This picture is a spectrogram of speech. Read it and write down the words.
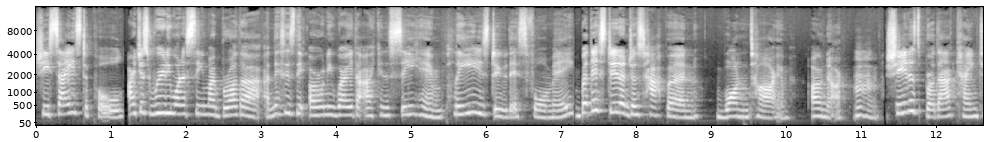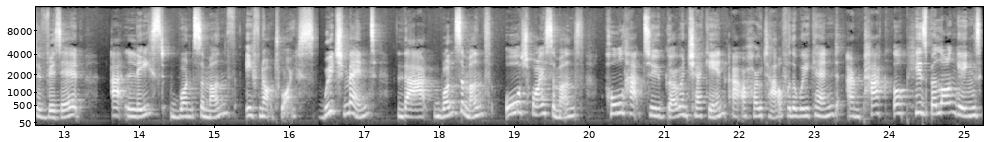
she says to Paul, I just really want to see my brother and this is the only way that I can see him. Please do this for me. But this didn't just happen one time. Oh no. Mm-mm. Sheila's brother came to visit at least once a month, if not twice, which meant that once a month or twice a month, Paul had to go and check in at a hotel for the weekend and pack up his belongings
